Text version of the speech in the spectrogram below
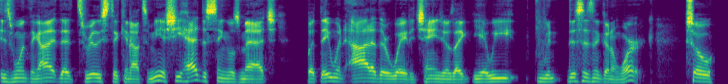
is one thing I that's really sticking out to me. Is she had the singles match, but they went out of their way to change. It. Was like, yeah, we, we this isn't going to work. So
